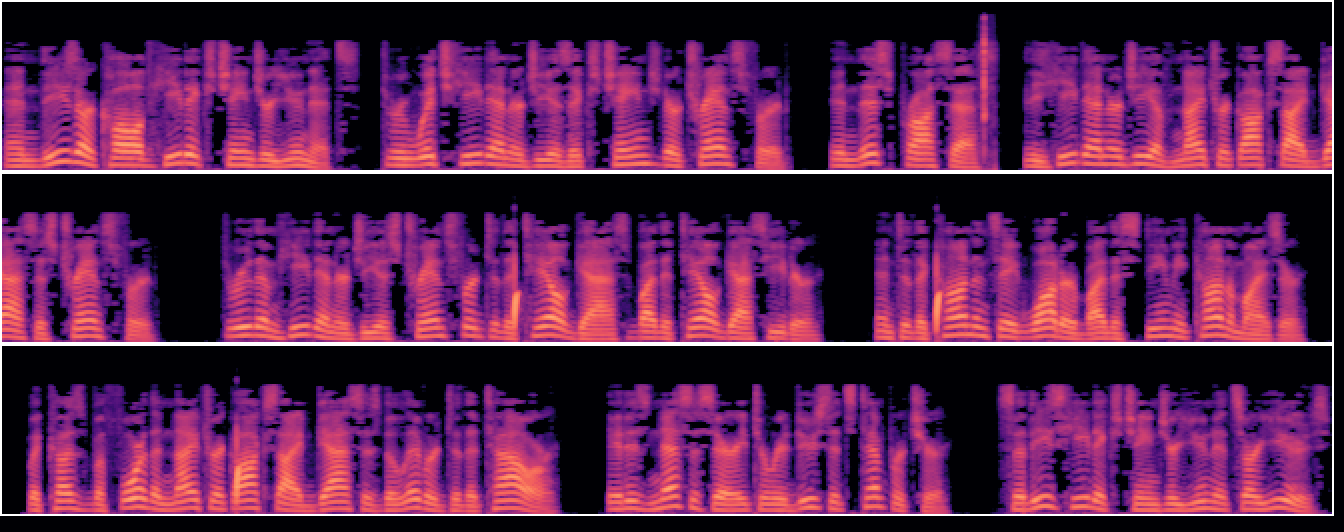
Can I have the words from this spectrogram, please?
And these are called heat exchanger units, through which heat energy is exchanged or transferred. In this process, the heat energy of nitric oxide gas is transferred. Through them heat energy is transferred to the tail gas by the tail gas heater, and to the condensate water by the steam economizer, because before the nitric oxide gas is delivered to the tower, it is necessary to reduce its temperature, so these heat exchanger units are used.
